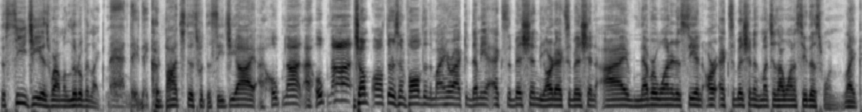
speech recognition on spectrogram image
the CG is where I'm a little bit like, man, they, they could botch this with the CGI. I hope not. I hope not. Jump authors involved in the My Hero Academia exhibition, the art exhibition. I've never wanted to see an art exhibition as much as I want to see this one. Like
